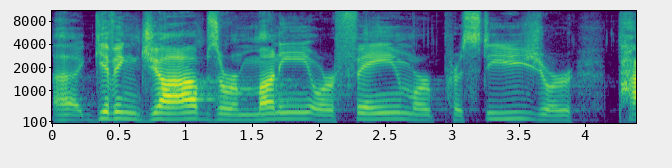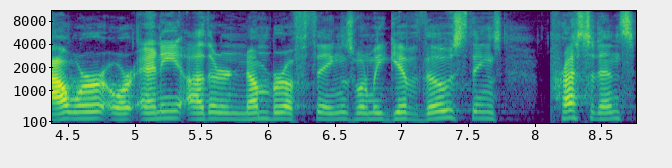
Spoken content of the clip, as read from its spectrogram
uh, giving jobs or money or fame or prestige or power or any other number of things. When we give those things precedence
